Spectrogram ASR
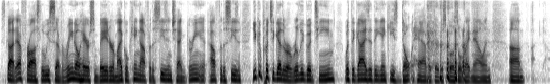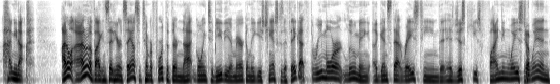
Scott Effross, Luis Severino, Harrison Bader, Michael King out for the season, Chad Green out for the season. You could put together a really good team with the guys that the Yankees don't have at their disposal right now. And um, I mean, I. I don't I don't know if I can sit here and say on September 4th that they're not going to be the American League East champs because if they got three more looming against that Rays team that has just keeps finding ways yep. to win,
